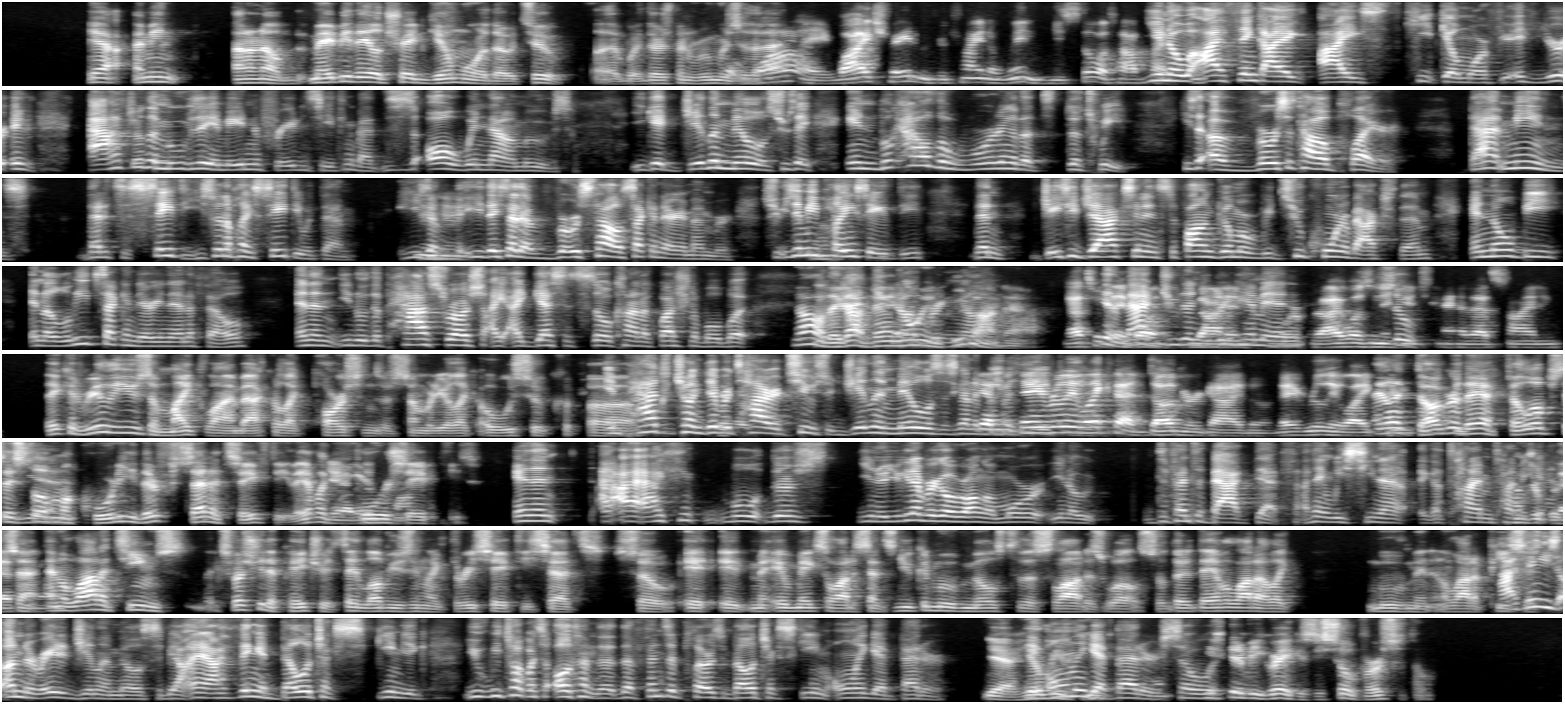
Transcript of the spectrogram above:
Yeah, I mean, I don't know. Maybe they'll trade Gilmore though too. Uh, there's been rumors of that. Why? Why trade him if you're trying to win? He's still a top. You know, I think I I keep Gilmore. If you're if you're if after the moves they made in free agency, think about it, this is all win now moves. You get Jalen Mills, who's a and look how the wording of the, the tweet. He's a versatile player. That means that it's a safety. He's going to play safety with them. He's mm-hmm. a he, they said a versatile secondary member. So he's gonna be mm-hmm. playing safety. Then JC Jackson and Stephon Gilmore will be two cornerbacks for them, and they'll be an elite secondary in the NFL. And then you know the pass rush, I, I guess it's still kind of questionable, but no, you know, they got Van Noy on now. That's what yeah, they Matt Judon, bring him in. I wasn't so, a huge fan of that signing. They could really use a Mike linebacker like Parsons or somebody or like Owusu. Uh, and Patrick Chung did retire too, so Jalen Mills is going to yeah, be. but the they really like that Dugger guy though. They really like. They him. like Dugger. They have Phillips. They still yeah. have McCourty. They're set at safety. They have like yeah, four safeties. And then I, I think well, there's you know you can never go wrong with more you know defensive back depth. I think we've seen that like a time time 100%. Again. And a lot of teams, especially the Patriots, they love using like three safety sets. So it, it, it makes a lot of sense. You can move Mills to the slot as well. So they have a lot of like movement and a lot of pieces. I think he's underrated, Jalen Mills, to be honest. I think in Belichick's scheme, you, you we talk about all the time. The, the defensive players in Belichick's scheme only get better. Yeah, he'll only get better. So he's going to be great because he's so versatile.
